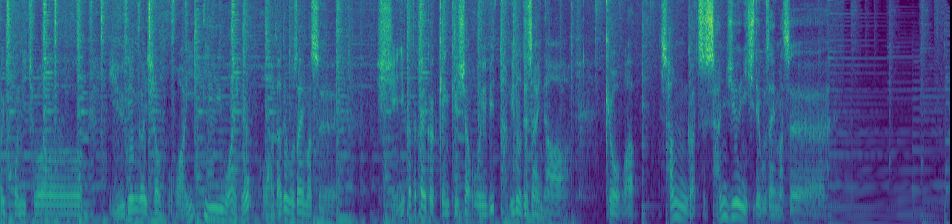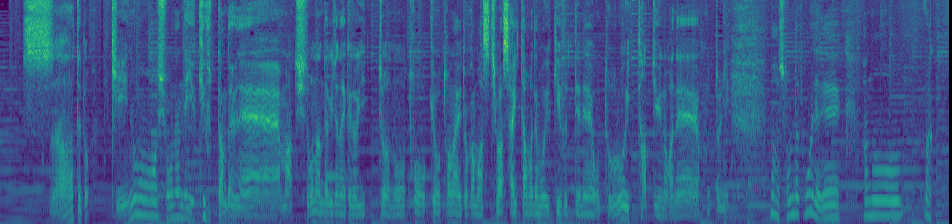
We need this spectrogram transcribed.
はいこんにちは。有限会社 YEY の和田でございます。死に方改革研究者および旅のデザイナー。今日は3月30日でございます。さてと昨日湘南で雪降ったんだよね。まあ湘南だけじゃないけど一あの東京都内とかまあ千葉埼玉でも雪降ってね驚いたっていうのがね本当に。まあそんなところでねあのまあ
